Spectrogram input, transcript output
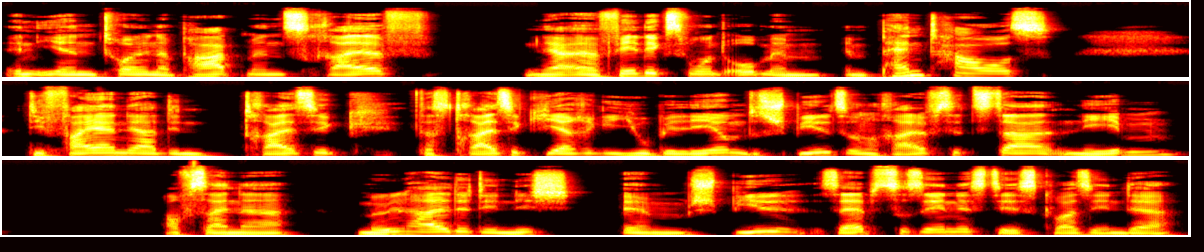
in ihren tollen Apartments. Ralf, ja, äh, Felix wohnt oben im, im Penthouse. Die feiern ja den 30, das 30-jährige Jubiläum des Spiels und Ralf sitzt da neben auf seiner Müllhalde, die nicht im Spiel selbst zu sehen ist. Die ist quasi in der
